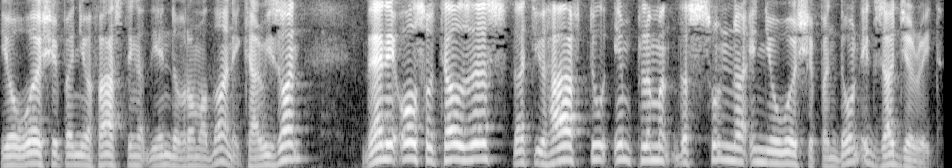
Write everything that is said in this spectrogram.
your worship and your fasting at the end of Ramadan. It carries on. Then it also tells us that you have to implement the sunnah in your worship and don't exaggerate.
